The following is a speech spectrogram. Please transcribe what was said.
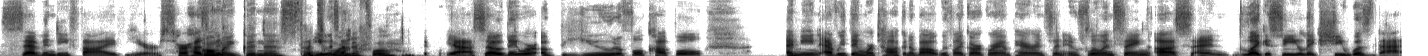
75 years. Her oh, husband. Oh, my goodness. That's wonderful. Yeah. So they were a beautiful couple. I mean, everything we're talking about with like our grandparents and influencing us and legacy, like she was that.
